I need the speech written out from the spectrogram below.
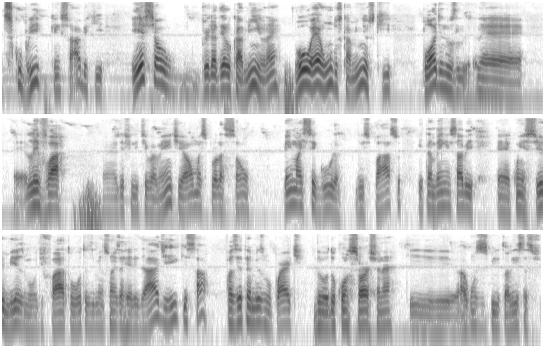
descobrir, quem sabe, que esse é o verdadeiro caminho, né? Ou é um dos caminhos que pode nos é, é, levar é, definitivamente a uma exploração bem mais segura do espaço e também, sabe, é, conhecer mesmo de fato outras dimensões da realidade e, quiçá, fazer até mesmo parte do, do consórcio, né? Que alguns espiritualistas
